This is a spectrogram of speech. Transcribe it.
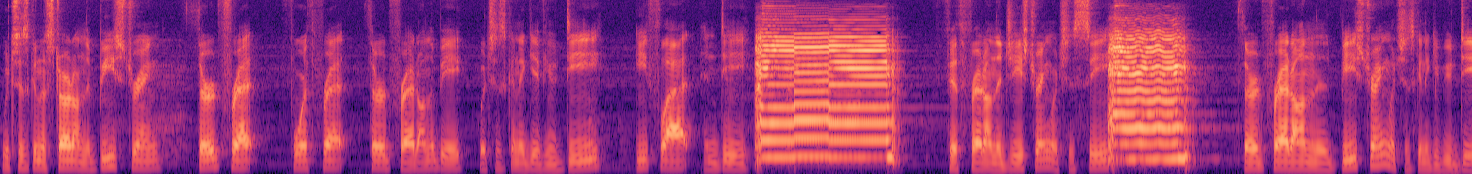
which is going to start on the B string, third fret, fourth fret, third fret on the B, which is going to give you D, E flat, and D. Fifth fret on the G string, which is C. Third fret on the B string, which is going to give you D.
